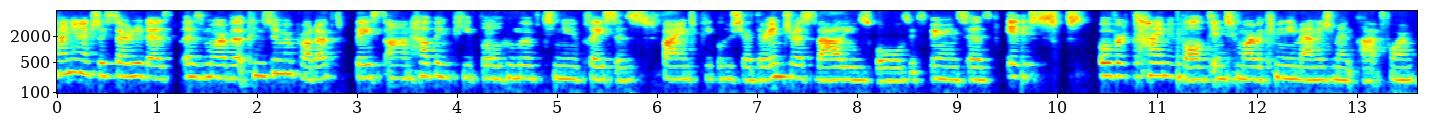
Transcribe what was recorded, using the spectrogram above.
Panion actually started as, as more of a consumer product based on helping people who moved to new places find people who shared their interests, values, goals, experiences. It's over time evolved into more of a community management platform.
